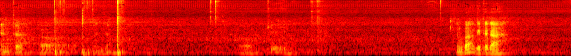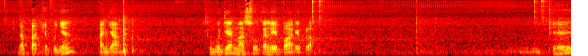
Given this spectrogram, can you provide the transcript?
Enter. Uh, panjang. Ok nampak? Kita dah dapat dia punya panjang. Kemudian masukkan lebar dia pula. Ok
